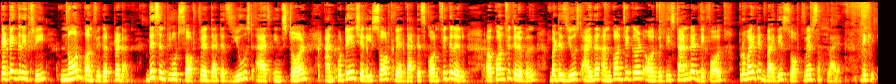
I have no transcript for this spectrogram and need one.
Category 3, non-configured product. This includes software that is used as installed and potentially software that is configurable, uh, configurable but is used either unconfigured or with the standard default provided by the software supplier. देखिए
